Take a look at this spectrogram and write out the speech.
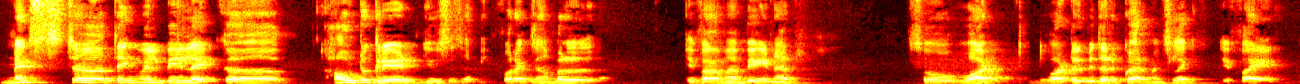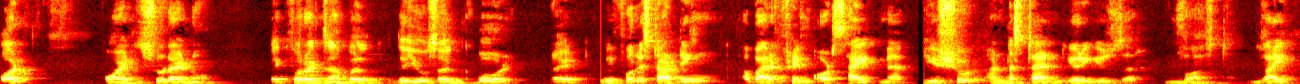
next uh, thing will be like uh, how to create user journey. For example, if I'm a beginner, so what what will be the requirements? Like if I what points should I know? Like for example, the user goal, right? Before starting a wireframe or sitemap, you should understand your user hmm. first, right?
